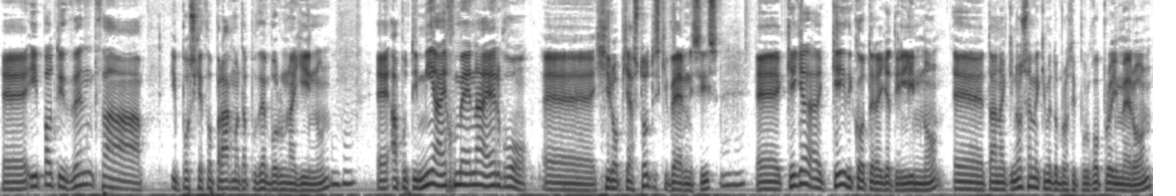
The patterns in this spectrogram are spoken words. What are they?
ε, Είπα ότι δεν θα υποσχεθώ πράγματα που δεν μπορούν να γινουν ε, από τη μία έχουμε ένα έργο ε, χειροπιαστό της κυβερνησης ε, και, για, και ειδικότερα για τη Λίμνο. Ε, τα ανακοινώσαμε και με τον Πρωθυπουργό προημερών.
